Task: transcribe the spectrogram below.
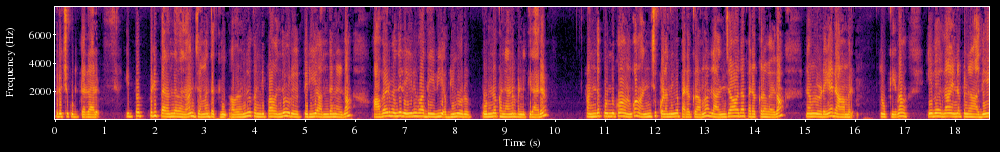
பிரிச்சு கொடுத்துறாரு. இப்ப இப்படி பிறந்தவர் தான் ஜமதக்னி. அவர் வந்து கண்டிப்பா வந்து ஒரு பெரிய அந்தனர் தான். அவர் வந்து ரேணுகா தேவி அப்படின்னு ஒரு பொண்ணை கல்யாணம் பண்ணிக்கிறாரு. அந்த பொண்ணுக்கும் அவனுக்கும் அஞ்சு குழந்தைங்க பிறக்குறாங்க. அதுல அஞ்சாவதா பிறக்கிறவர் தான் நம்மளுடைய ராமர். ஓகேவா? இவர் தான் என்ன பண்ற அதே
